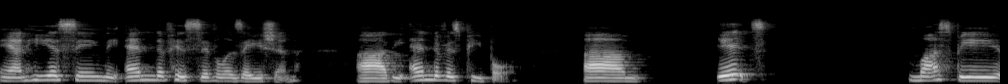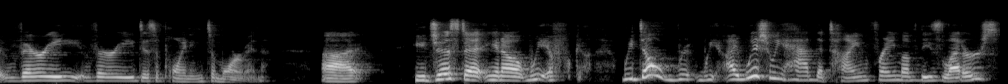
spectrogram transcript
and he is seeing the end of his civilization, uh, the end of his people. Um, it must be very, very disappointing to Mormon. Uh, he just, uh, you know, we we don't we. I wish we had the time frame of these letters.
